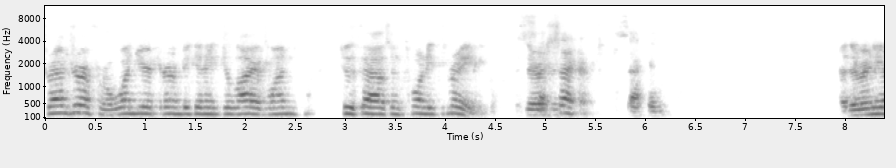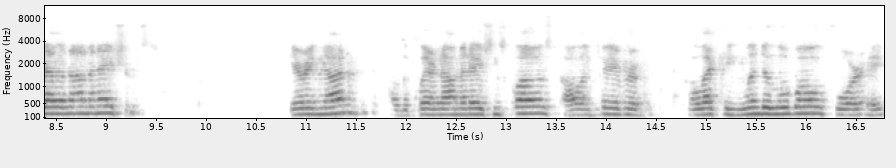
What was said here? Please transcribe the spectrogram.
treasurer for a one-year term beginning July 1, 2023. Is there a second? Second. Are there any other nominations? Hearing none, I'll declare nominations closed. All in favor of electing Linda Lubo for a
